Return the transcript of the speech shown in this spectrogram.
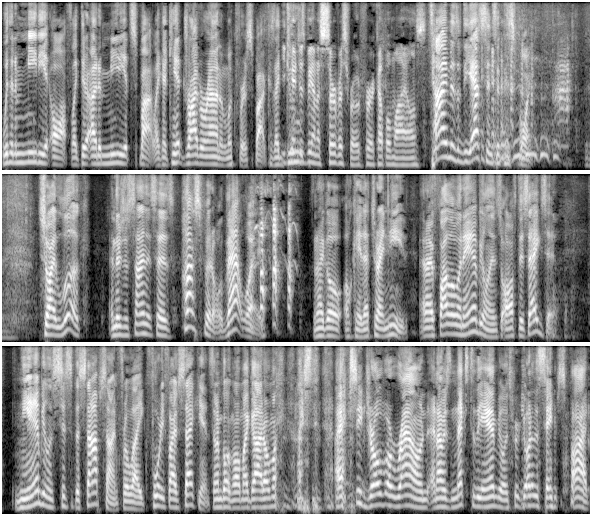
with an immediate off, like they're an immediate spot. Like I can't drive around and look for a spot because I You do. can't just be on a service road for a couple miles. time is of the essence at this point. so I look, and there's a sign that says hospital that way, and I go, okay, that's what I need, and I follow an ambulance off this exit. And the ambulance sits at the stop sign for like 45 seconds. And I'm going, oh my God, oh my. I, I actually drove around and I was next to the ambulance. We were going to the same spot.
